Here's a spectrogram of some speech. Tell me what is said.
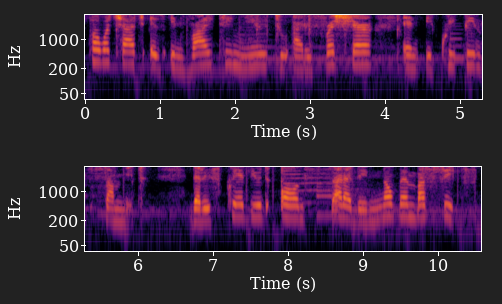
Power Church is inviting you to a refresher and equipping summit that is scheduled on Saturday, November 6th,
